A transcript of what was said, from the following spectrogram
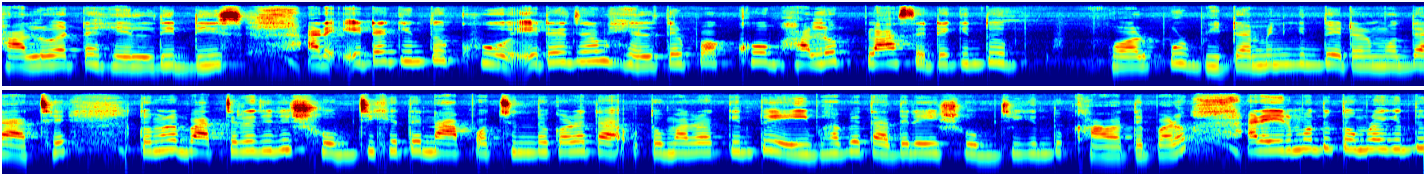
ভালো একটা হেলদি ডিশ আর এটা কিন্তু এটা যেমন হেলথের পক্ষেও ভালো প্লাস এটা কিন্তু ভরপুর ভিটামিন কিন্তু এটার মধ্যে আছে। তোমরা বাচ্চারা যদি সবজি খেতে না পছন্দ করে তা তোমরা কিন্তু এইভাবে তাদের এই সবজি কিন্তু খাওয়াতে পারো। আর এর মধ্যে তোমরা কিন্তু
